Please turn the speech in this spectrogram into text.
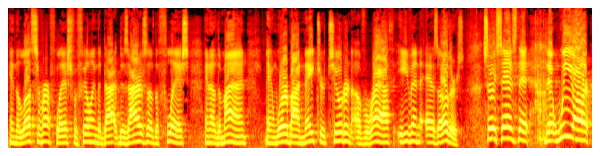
in the lusts of our flesh, fulfilling the di- desires of the flesh and of the mind and were by nature children of wrath, even as others. So he says that, that we are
